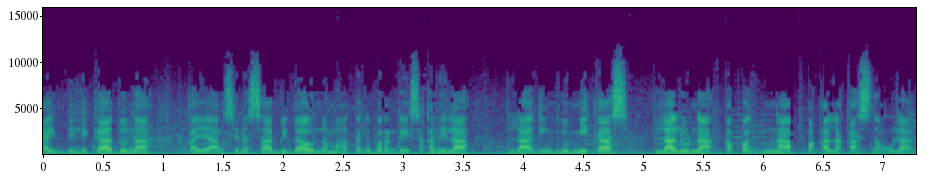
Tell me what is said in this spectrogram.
ay delikado na. Kaya ang sinasabi daw ng mga taga-barangay sa kanila, laging lumikas lalo na kapag napakalakas ng ulan.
